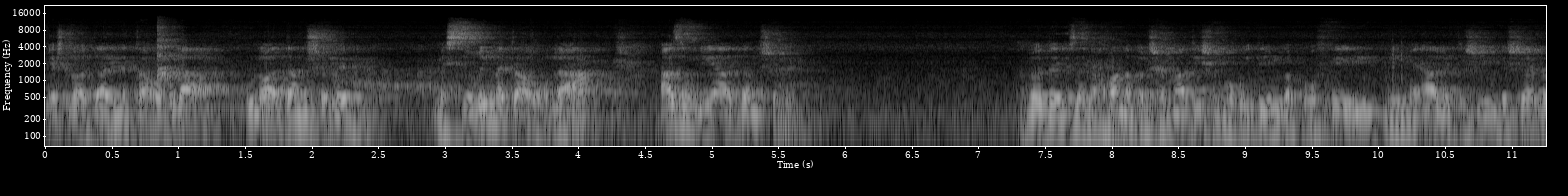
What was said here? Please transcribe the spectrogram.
יש לו עדיין את העורלה, הוא לא אדם שלם. מסירים את העורלה, אז הוא נהיה אדם שלם. אני לא יודע אם זה נכון, אבל שמעתי שמורידים בפרופיל מ-100 ל-97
